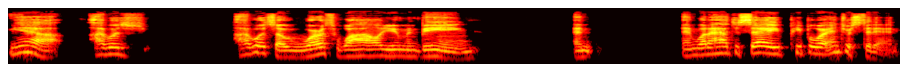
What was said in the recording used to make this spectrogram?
yeah, I was, I was a worthwhile human being, and and what I had to say, people were interested in.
